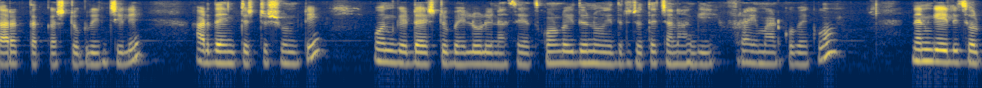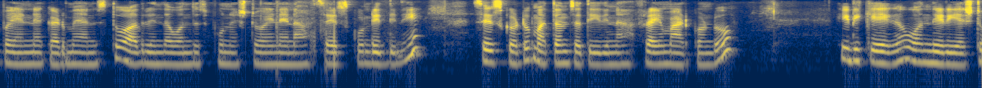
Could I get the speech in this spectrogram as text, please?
ಖಾರಕ್ಕೆ ತಕ್ಕಷ್ಟು ಗ್ರೀನ್ ಚಿಲ್ಲಿ ಅರ್ಧ ಇಂಚಷ್ಟು ಶುಂಠಿ, ಒಂದು ಗೆಡ್ಡೆಯಷ್ಟು ಬೆಳ್ಳುಳ್ಳಿನ ಸೇರಿಸ್ಕೊಂಡು ಇದನ್ನು ಇದ್ರ ಜೊತೆ ಚೆನ್ನಾಗಿ ಫ್ರೈ ಮಾಡ್ಕೋಬೇಕು. ನನಗೆ ಇಲ್ಲಿ ಸ್ವಲ್ಪ ಎಣ್ಣೆ ಕಡಿಮೆ ಅನ್ನಿಸ್ತು ಆದ್ದರಿಂದ ಒಂದು ಸ್ಪೂನಷ್ಟು ಎಣ್ಣೆನ ಸೇರಿಸ್ಕೊಂಡಿದ್ದೀನಿ. ಸೇರಿಸ್ಕೊಟ್ಟು ಮತ್ತೊಂದು ಸತಿ ಇದನ್ನು ಫ್ರೈ ಮಾಡಿಕೊಂಡು ಇದಕ್ಕೆ ಈಗ ಒಂದು ಹಿಡಿಯಷ್ಟು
